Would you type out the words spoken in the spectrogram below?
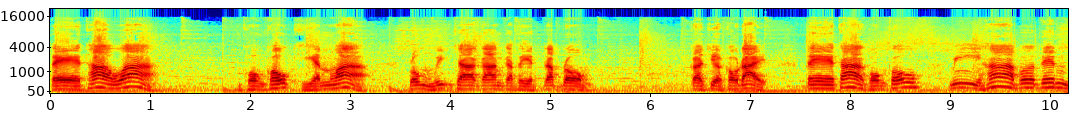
แต่ถ้าว่าของเขาเขียนว่ากรมวิชาการเกษตรรับรอง ก็เชื่อเขาได้ แต่ถ้าของเขามี5เปอร์เซ็นต์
